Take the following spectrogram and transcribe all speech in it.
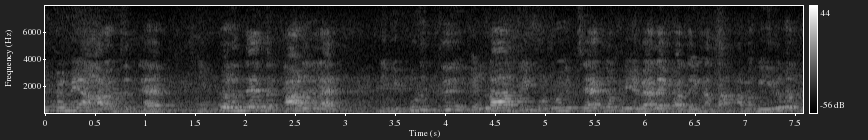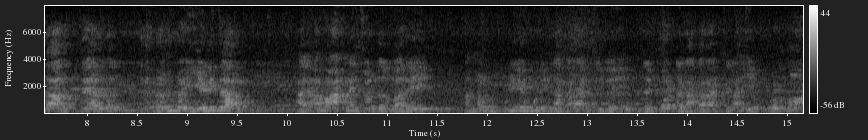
இப்பவுமே ஆரம்பிச்சிருங்க. இப்ப இருந்தே இந்த காடுகளை நீங்க கொடுத்து எல்லாத்தையும் கொண்டு போய் சேர்க்கக்கூடிய வேலையை பார்த்தீங்கன்னா தான் நமக்கு இருபத்தாறு தேர்தல் ரொம்ப எளிதா இருக்கும். அது இல்லாமல் அண்ணன் சொன்னது மாதிரி நம்மளுக்கு புளியங்குடி நகராட்சி தென்கோட்டை நகராட்சிலாம் எப்பொழுதும்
